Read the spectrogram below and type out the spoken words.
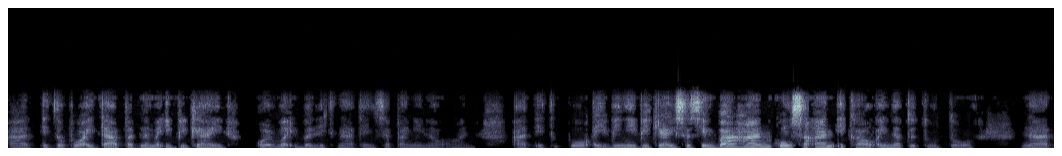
at ito po ay dapat na maibigay or maibalik natin sa Panginoon. At ito po ay binibigay sa simbahan kung saan ikaw ay natututo na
